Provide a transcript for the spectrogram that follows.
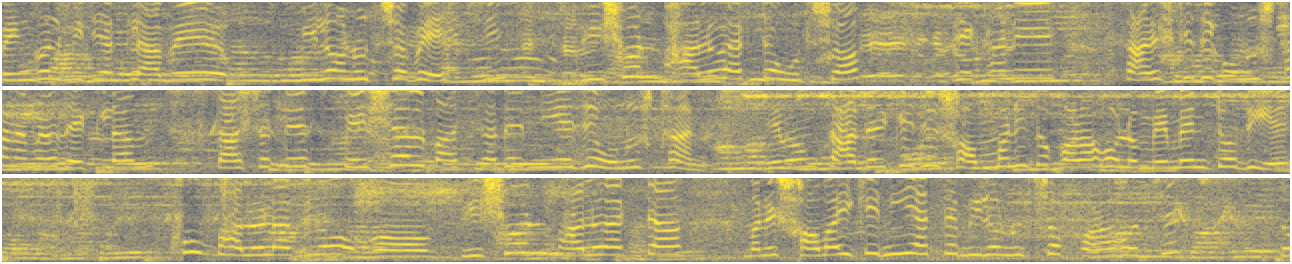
বেঙ্গল মিডিয়া ক্লাবে মিলন উৎসবে এসেছি। ভীষণ ভালো একটা উৎসব। যেখানে সাংস্কৃতিক অনুষ্ঠান আমরা দেখলাম। তার সাথে স্পেশাল বাচ্চাদের নিয়ে যে অনুষ্ঠান এবং তাদেরকে যে সম্মানিত করা হলো মেমেন্টো দিয়ে, খুব ভালো লাগল। ভীষণ ভালো একটা মানে সবাইকে নিয়ে একটা মিলন উৎসব করা হচ্ছে। তো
